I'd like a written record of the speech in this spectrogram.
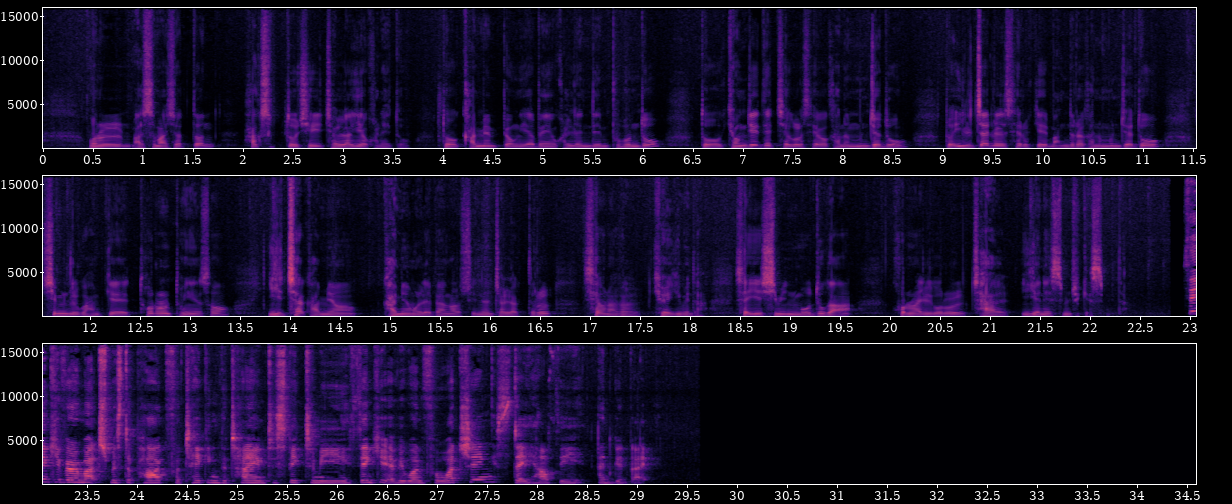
오늘 말씀하셨던 학습도시 전략에 관해도 또 감염병 예방에 관련된 부분도 또 경제 대책을 세워가는 문제도 또 일자리를 새롭게 만들어가는 문제도 시민들과 함께 토론을 통해서 2차 감염, 감염을 예방할 수 있는 전략들을 세워나갈 계획입니다. 세계 시민 모두가 코로나19를 잘 이겨냈으면 좋겠습니다. Thank you very much, Mr. Park, for taking the time to speak to me. Thank you, everyone, for watching. Stay healthy and goodbye.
